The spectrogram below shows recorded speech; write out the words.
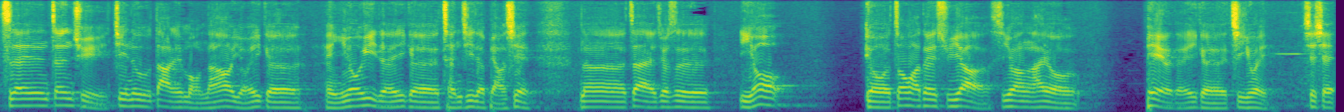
争争取进入大联盟，然后有一个很优异的一个成绩的表现。那再就是以后有中华队需要，希望还有配尔的一个机会。谢谢。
